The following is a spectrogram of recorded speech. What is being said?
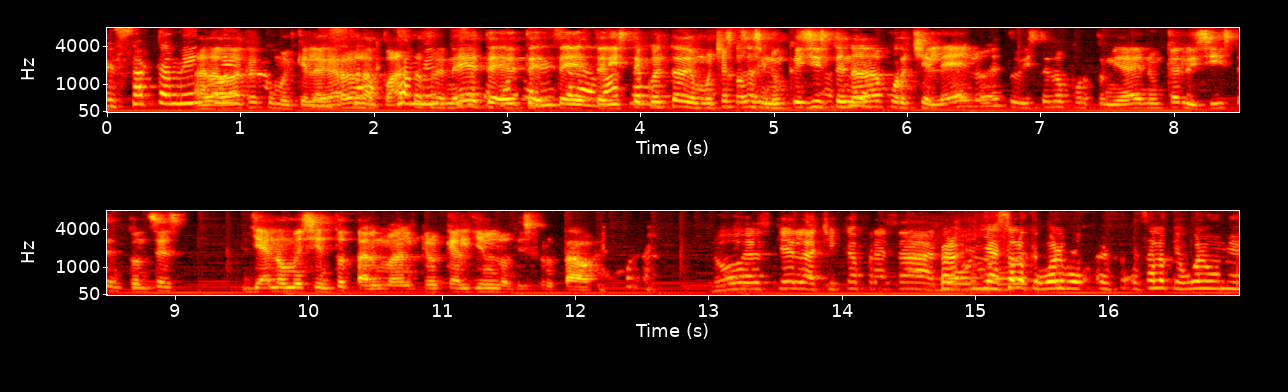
Exactamente. a la vaca como el que le agarra la pata, Exactamente, Fren, se te, te- te- te diste cuenta de muchas cosas y nunca hiciste nada por Chelelo, eh, tuviste la oportunidad y nunca lo hiciste, entonces ya no me siento tan mal, creo que alguien lo disfrutaba. No, es que la chica fresa. Pero no, y es a lo que vuelvo, es a lo que vuelvo, mi.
